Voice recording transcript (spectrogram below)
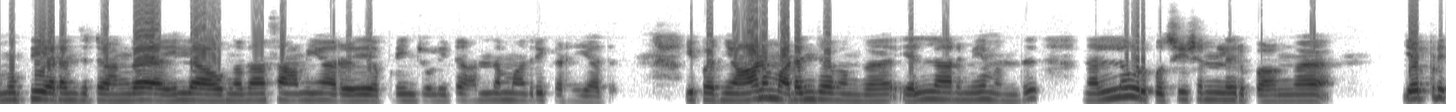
முக்தி அடைஞ்சிட்டாங்க. இல்ல அவங்கதான் சாமியாரு அப்படின்னு சொல்லிட்டு அந்த மாதிரி கிடையாது. இப்ப ஞானம் அடைஞ்சவங்க எல்லாருமே வந்து நல்ல ஒரு பொசிஷன்ல இருப்பாங்க. எப்படி?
